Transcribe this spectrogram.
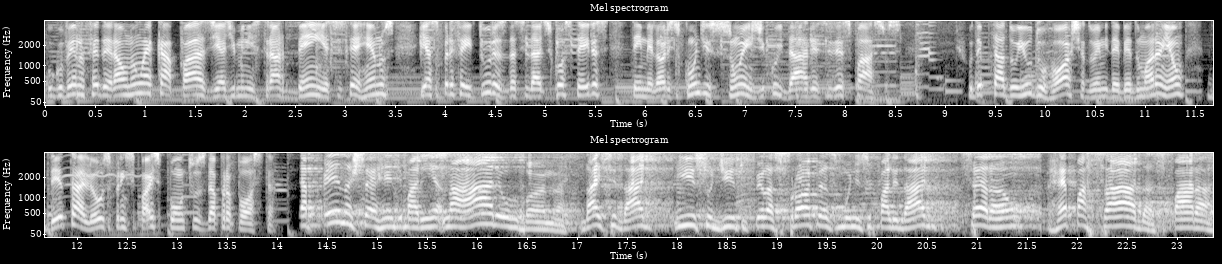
o governo federal não é capaz de administrar bem esses terrenos e as prefeituras das cidades costeiras têm melhores condições de cuidar desses espaços. O deputado Hildo Rocha, do MDB do Maranhão, detalhou os principais pontos da proposta. Apenas terreno de marinha na área urbana das cidades, isso dito pelas próprias municipalidades, serão repassadas para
